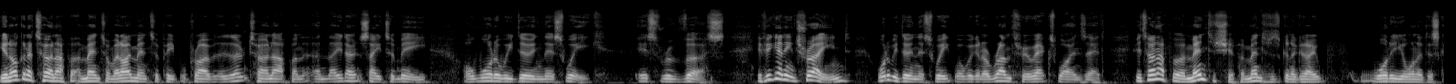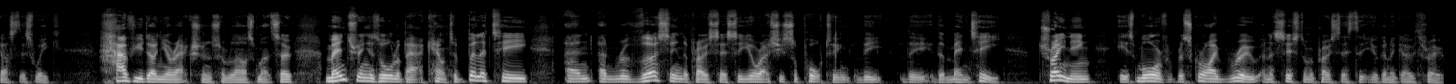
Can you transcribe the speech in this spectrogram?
you're not going to turn up at a mentor. When I mentor people privately, they don't turn up and, and they don't say to me, "Oh, what are we doing this week?" It's reverse. If you're getting trained, what are we doing this week? Well, we're going to run through X, Y, and Z. If you turn up at a mentorship, a mentor is going to go, "What do you want to discuss this week?" Have you done your actions from last month? So, mentoring is all about accountability and, and reversing the process so you're actually supporting the, the, the mentee. Training is more of a prescribed route and a system and process that you're going to go through.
